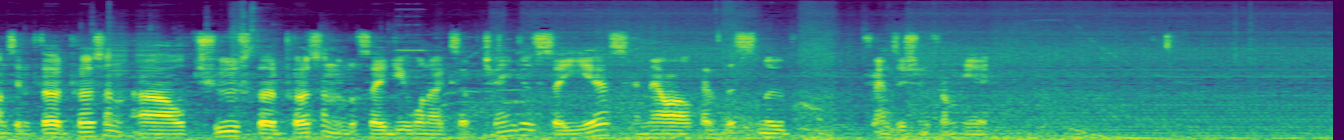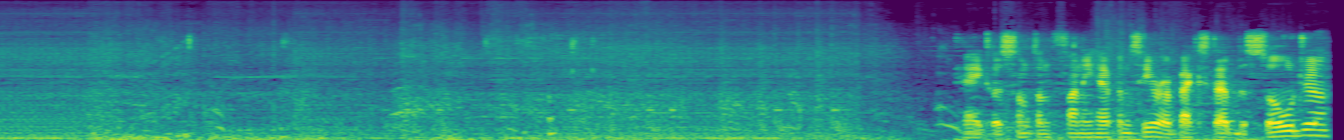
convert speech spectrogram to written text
Once in third person, I'll choose third person. It'll say, do you want to accept changes? Say yes, and now I'll have the smooth transition from here. Okay, because something funny happens here. I backstab the soldier.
